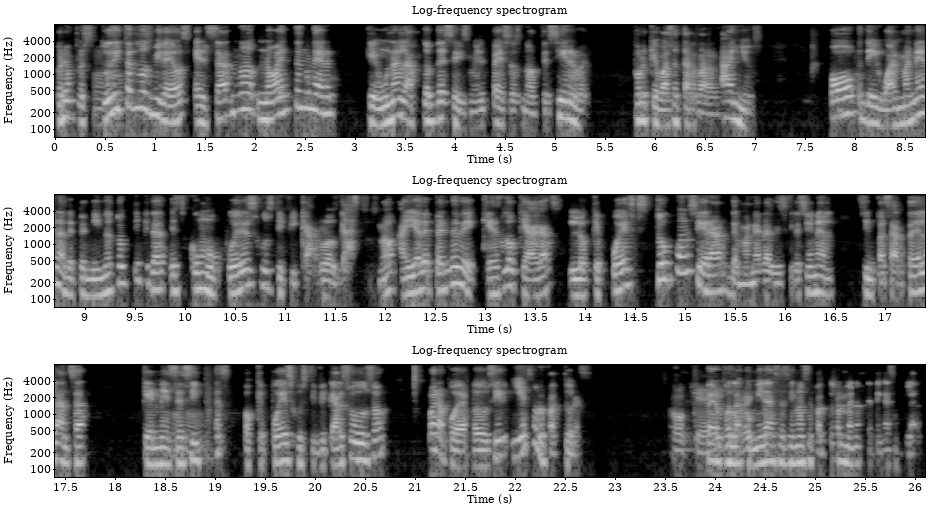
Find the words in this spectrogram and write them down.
Por ejemplo, si tú editas los videos, el SAT no, no va a entender que una laptop de 6 mil pesos no te sirve, porque vas a tardar años. O de igual manera, dependiendo de tu actividad, es como puedes justificar los gastos, ¿no? Ahí ya depende de qué es lo que hagas, lo que puedes tú considerar de manera discrecional, sin pasarte de lanza, que necesitas o que puedes justificar su uso para poder reducir y eso lo facturas. Pero pues la comida es así no se factura menos que tengas empleados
